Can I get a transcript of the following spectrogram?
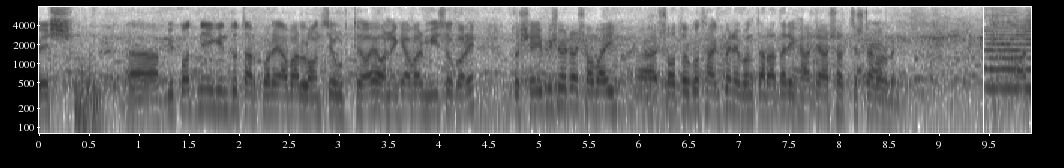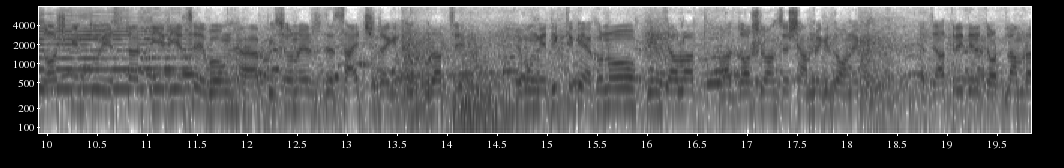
বেশ বিপদ নিয়ে কিন্তু তারপরে আবার লঞ্চে উঠতে হয়। অনেকে আবার মিসও করে। তো সেই বিষয়টা সবাই সতর্ক থাকবেন এবং তাড়াতাড়ি ঘাটে আসার চেষ্টা করবেন। দশ কিন্তু স্টার্ট দিয়ে দিয়েছে এবং পিছনের যে সাইড সেটা কিন্তু ঘুরাচ্ছে এবং এদিক থেকে এখনও প্রিন্স আওলাদ দশ লঞ্চের সামনে কিন্তু অনেক যাত্রীদের জটলা আমরা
